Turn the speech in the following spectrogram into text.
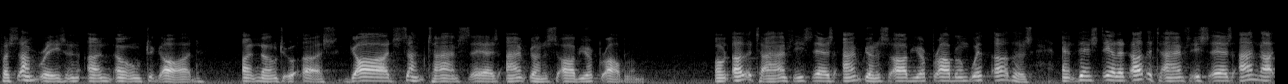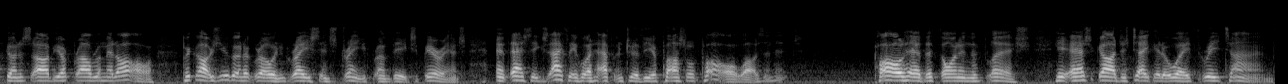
for some reason unknown to God, unknown to us, God sometimes says, I'm going to solve your problem. On other times, he says, I'm going to solve your problem with others. And then still at other times, he says, I'm not going to solve your problem at all because you're going to grow in grace and strength from the experience. And that's exactly what happened to the Apostle Paul, wasn't it? Paul had the thorn in the flesh. He asked God to take it away three times,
